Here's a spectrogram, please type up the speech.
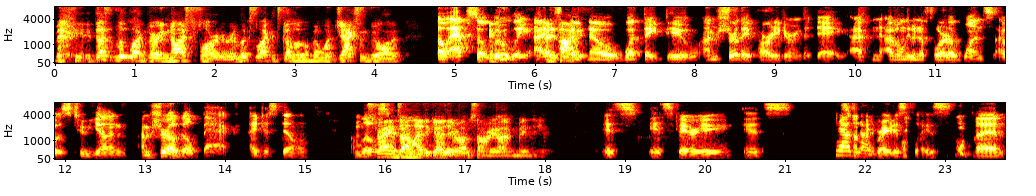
it doesn't look like very nice Florida. It looks like it's got a little bit more Jacksonville on it. Oh, absolutely. I just pocket- don't know what they do. I'm sure they party during the day. I've n- I've only been to Florida once. I was too young. I'm sure I'll go back. I just don't. I'm a little. Australians aren't allowed to go there. I'm sorry, I haven't been there yet. It's it's very it's Now it's it's not not. the greatest place, but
